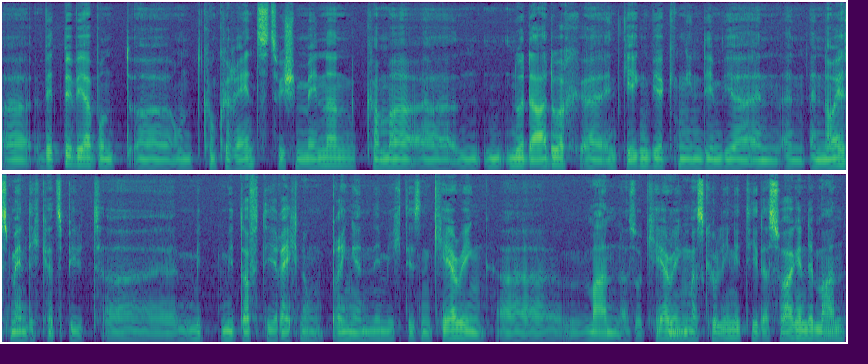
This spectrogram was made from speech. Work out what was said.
äh, Wettbewerb und, äh, und Konkurrenz zwischen Männern kann man äh, nur dadurch entgegenwirken, indem wir ein, ein, ein neues Männlichkeitsbild mit, mit auf die Rechnung bringen, nämlich diesen Caring-Mann, also Caring mhm. Masculinity, der sorgende Mann,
